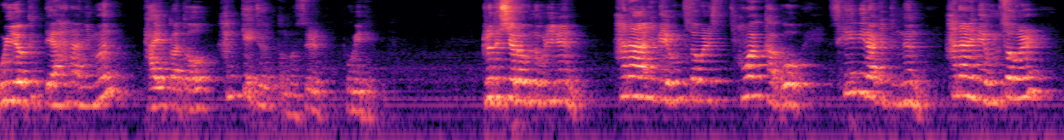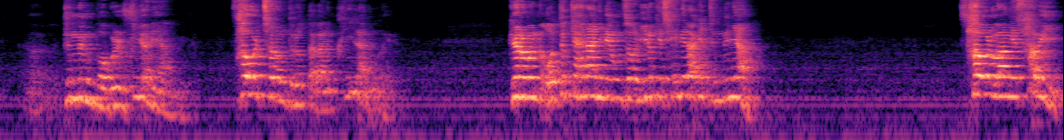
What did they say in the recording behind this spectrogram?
오히려 그때 하나님은 다윗과 더 함께 해주었던 것을 보게 됩니다. 그러듯이 여러분 우리는 하나님의 음성을 정확하고 세밀하게 듣는 하나님의 음성을 어, 듣는 법을 훈련해야 합니다. 사울처럼 들었다가는 큰일 나는 거예요. 여러분 어떻게 하나님의 음성을 이렇게 세밀하게 듣느냐? 사울 왕의 사위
